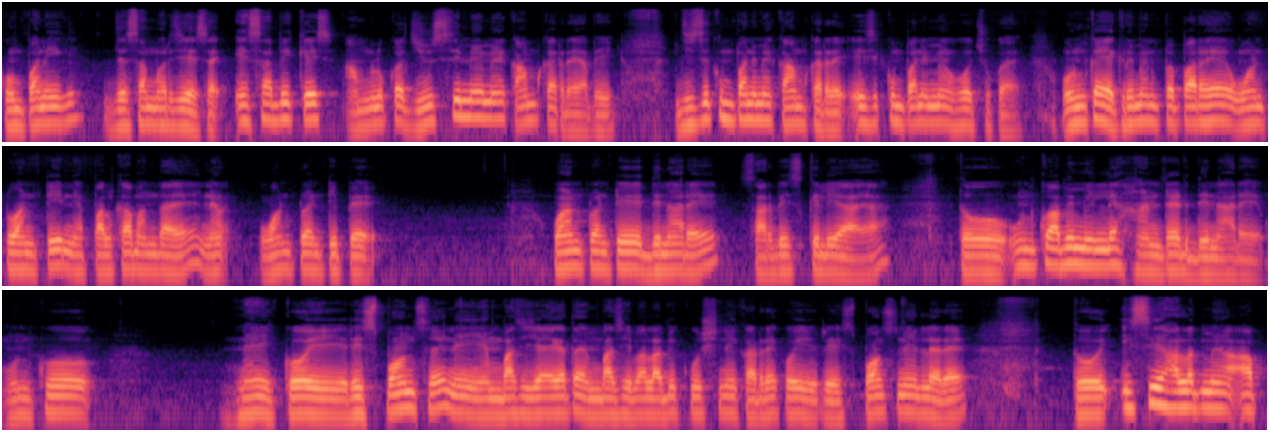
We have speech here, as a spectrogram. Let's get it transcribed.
कंपनी जैसा मर्ज़ी ऐसा ऐसा भी केस हम लोग का जिस में मैं काम कर रहे हैं अभी। जिस कंपनी में काम कर रहे हैं, इसी कंपनी में हो चुका है। उनका एग्रीमेंट पेपर है वन ट्वेंटी नेपाल का बंदा है वन ट्वेंटी पे। वन ट्वेंटी दिनार है सर्विस के लिए आया। तो उनको अभी मिल रहे हंड्रेड दिनार है। उनको नहीं, कोई रिस्पॉन्स है, नहीं एम्बासी जाएगा तो एम्बासी वाला भी कुछ नहीं कर रहे, कोई रिस्पॉन्स नहीं ले रहे। तो इसी हालत में आप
